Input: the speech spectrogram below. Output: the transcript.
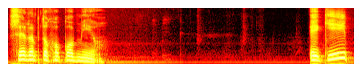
σε ένα πτωχοκομείο. Εκεί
